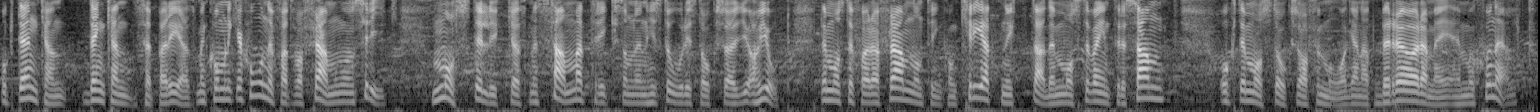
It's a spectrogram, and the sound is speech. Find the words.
Och den kan, den kan separeras. Men kommunikationen för att vara framgångsrik måste lyckas med samma trick som den historiskt också har gjort. Den måste föra fram någonting konkret nytta, den måste vara intressant och den måste också ha förmågan att beröra mig emotionellt.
